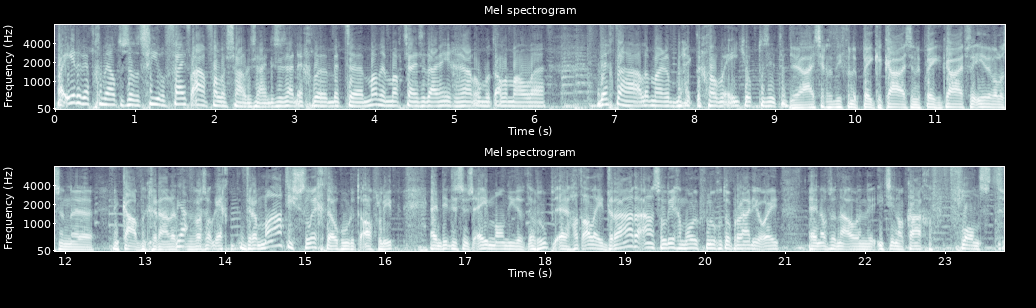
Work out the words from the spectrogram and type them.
Maar eerder werd gemeld dus dat het vier of vijf aanvallers zouden zijn. Dus ze zijn echt eh, met man en macht zijn ze daarheen gegaan om het allemaal weg te halen. Maar het blijkt er gewoon maar eentje op te zitten. Ja, hij zegt dat hij van de PKK is. En de PKK heeft er eerder wel eens een, eh, een kaping gedaan. Dat, Ja. Was ook echt dramatisch slecht ook hoe het afliep. En dit is dus één man die dat roept. Er had allerlei draden aan zijn lichaam, hoor ik vanochtend op Radio 1. En of er nou een, iets in elkaar geflanst...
